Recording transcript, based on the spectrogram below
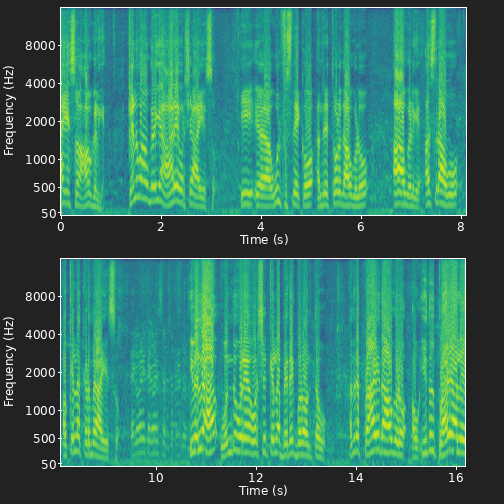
ಆಯಸ್ಸು ಹಾವುಗಳಿಗೆ. ಕೆಲವು ಹಾವುಗಳಿಗೆ ಆರೇ ವರ್ಷ ಆಯಸ್ಸು. ಈ ಉಲ್ಫ್ ಸ್ನೇಕು ಅಂದರೆ ತೋಳದ ಹಾವುಗಳು ಆ ಹಾವುಗಳಿಗೆ ಹಸ್ರಾವು ಅವಕ್ಕೆಲ್ಲ ಕಡಿಮೆ ಆಯಸ್ಸು. ಇವೆಲ್ಲ ಒಂದೂವರೆ ವರ್ಷಕ್ಕೆಲ್ಲ ಬೆದೆಗೆ ಬರುವಂಥವು. ಅಂದರೆ ಪ್ರಾಯದ ಹಾವುಗಳು ಅವು ಇದು ಪ್ರಾಯ ಅಲೆ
